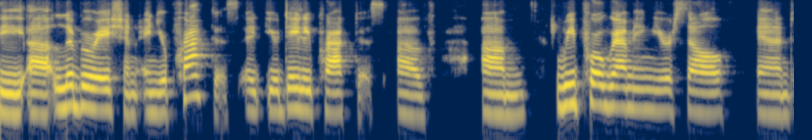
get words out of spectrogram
the uh, liberation, and your practice, your daily practice of um, reprogramming yourself and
